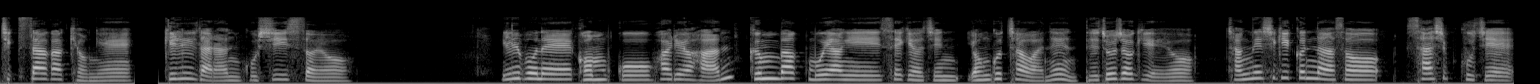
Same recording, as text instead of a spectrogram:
직사각형의 길다란 곳이 있어요. 일본의 검고 화려한 금박 모양이 새겨진 연구차와는 대조적이에요. 장례식이 끝나서 49제,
